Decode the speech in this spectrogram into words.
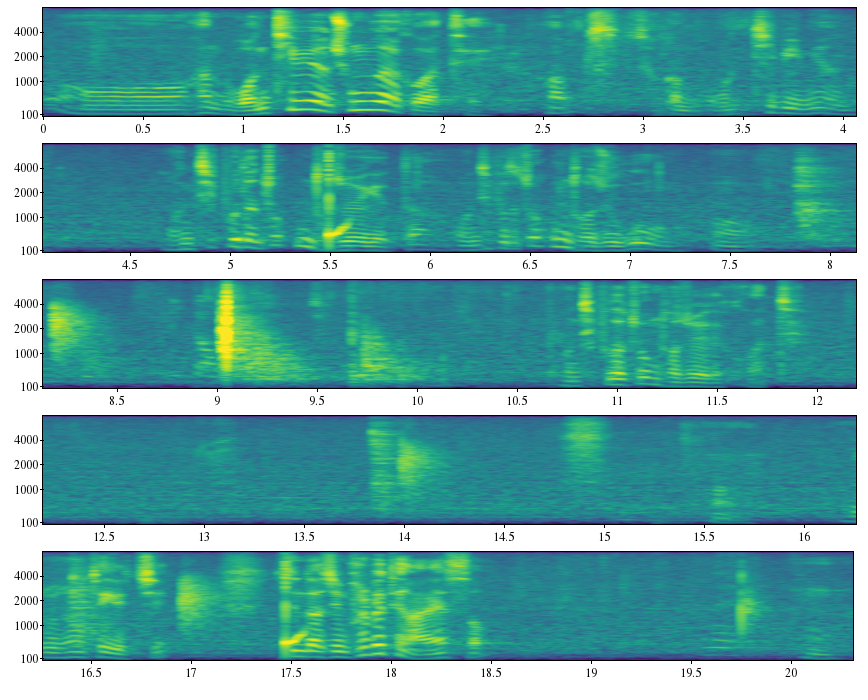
어, 한 원팁이면 충분할 것 같아. 아, 잠깐 원팁이면 원팁보단 조금 더 줘야겠다. 원팁보다 조금 더 주고 어, 원팁보다 조금 더 줘야 될 것 같아. 어, 이런 형태겠지. 지금 나 지금 풀배팅 안 했어. 네.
